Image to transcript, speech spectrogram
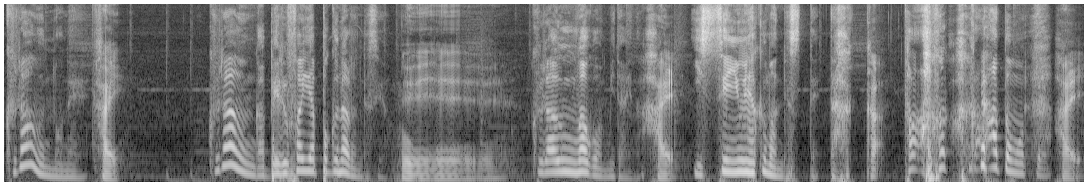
クラウンのねはい。クラウンがベルファイアっぽくなるんですよ。え。クラウンワゴンみたいな。ー、はい。1400万ですって。高っ。高っと思って。はい。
